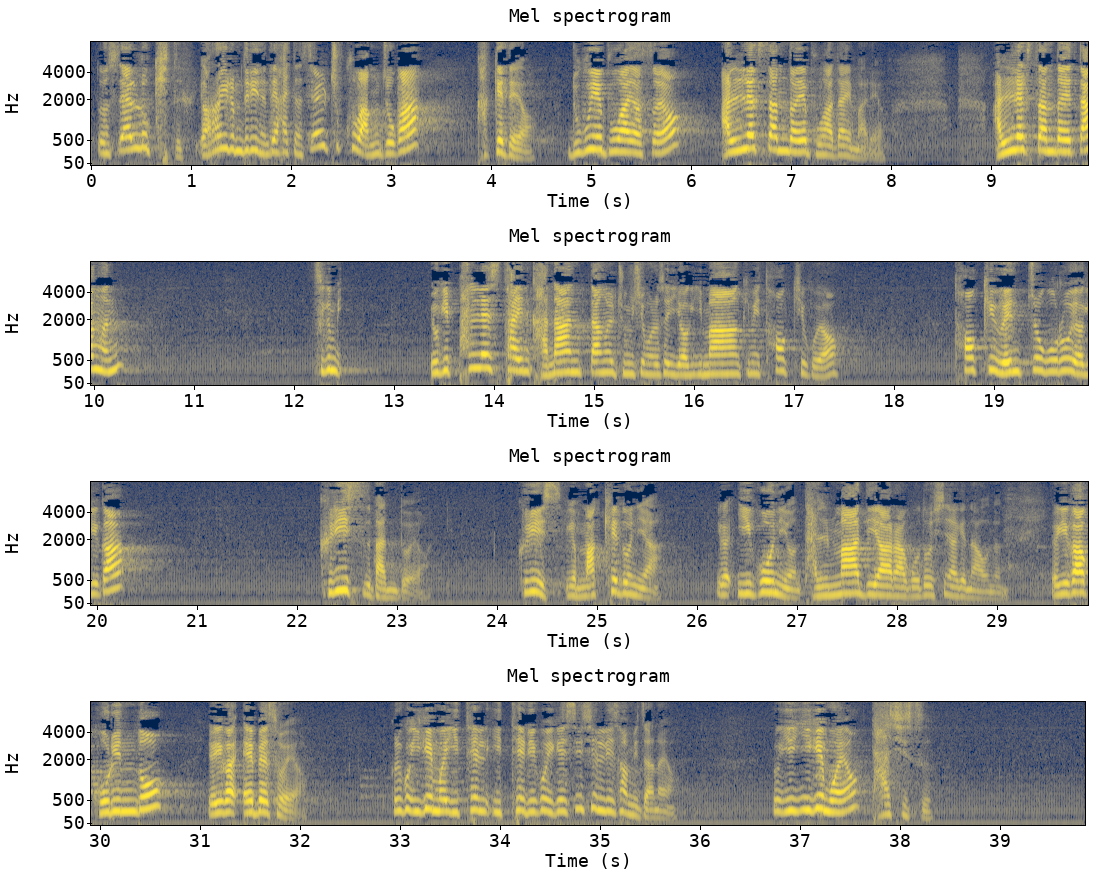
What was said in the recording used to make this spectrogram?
또는 셀루키드. 여러 이름들이 있는데 하여튼 셀주크 왕조가 갖게 돼요. 누구의 부하였어요? 알렉산더의 부하다 이 말이에요. 알렉산더의 땅은 지금 여기 팔레스타인 가나안 땅을 중심으로 해서 여기 이만큼이 터키고요. 터키 왼쪽으로 여기가 그리스 반도예요. 그리스, 이게 마케도니아, 이거 이고니온, 달마디아라고도 신약에 나오는. 여기가 고린도, 여기가 에베소예요. 그리고 이게 뭐 이텔, 이텔이고 이게 시실리 섬이잖아요. 이, 이게 뭐예요? 다시스.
